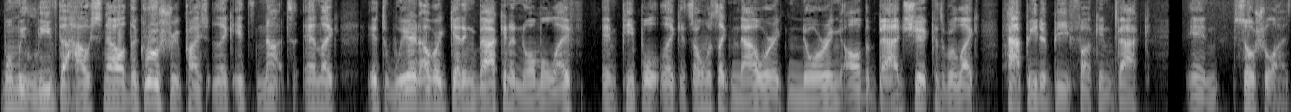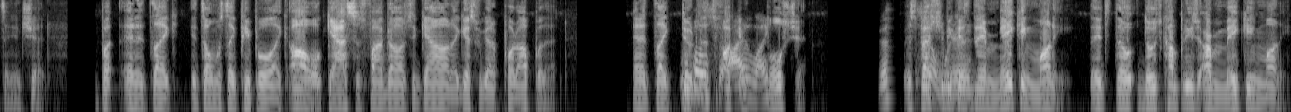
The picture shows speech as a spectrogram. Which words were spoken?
when we leave the house now the grocery price like it's nuts and like it's weird how we're getting back in a normal life and people like it's almost like now we're ignoring all the bad shit because we're like happy to be fucking back in socializing and shit but and it's like it's almost like people are like oh well gas is five dollars a gallon i guess we got to put up with it and it's like dude People that's fucking like- bullshit This especially because they're making money. It's tho- those companies are making money.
